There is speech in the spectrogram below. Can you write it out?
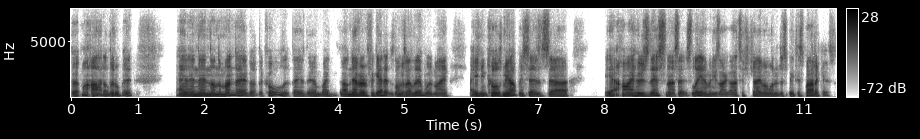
hurt my heart a little bit and, and then on the Monday, I got the call that they, they my, I'll never forget it as long as I live. When my agent calls me up and says, uh, "Yeah, hi, who's this?" and I said, "It's Liam," and he's like, oh, "That's a shame. I wanted to speak to Spartacus."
